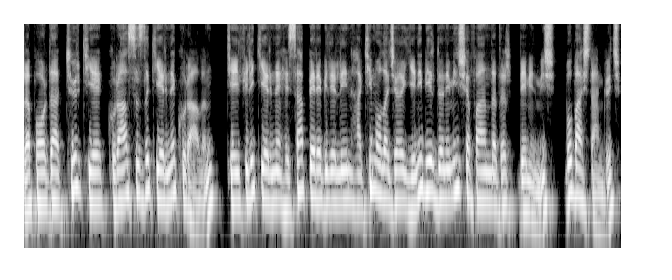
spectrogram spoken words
Raporda Türkiye, kuralsızlık yerine kuralın, keyfilik yerine hesap verebilirliğin hakim olacağı yeni bir dönemin şafağındadır denilmiş. Bu başlangıç,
